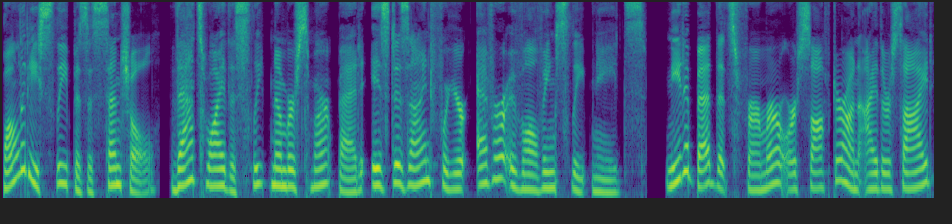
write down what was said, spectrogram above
Quality sleep is essential. That's why the Sleep Number Smart Bed is designed for your ever evolving sleep needs. Need a bed that's firmer or softer on either side?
